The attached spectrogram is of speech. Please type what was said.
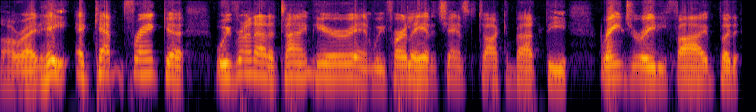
All right. Hey, uh, Captain Frank, uh, we've run out of time here, and we've hardly had a chance to talk about the Ranger 85. But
